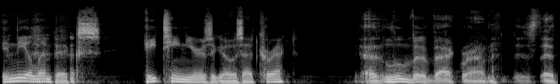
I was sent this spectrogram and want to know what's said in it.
in the Olympics 18 years ago is that correct A little bit of background is that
